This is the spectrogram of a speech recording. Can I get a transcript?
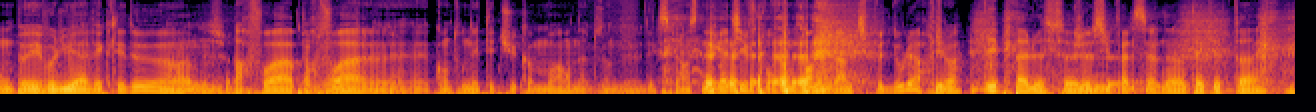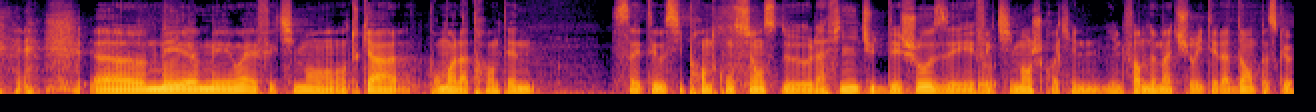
On peut évoluer avec les deux. Euh, sûr. parfois, parfois euh, quand on est têtu comme moi, on a besoin de- d'expériences négatives pour comprendre. On a un petit peu de douleur, tu vois. t'es pas le seul. Je suis pas le seul. Non, t'inquiète pas. Euh, mais, mais ouais, effectivement, en tout cas, pour moi, la trentaine, ça a été aussi prendre conscience de la finitude des choses. Et effectivement, je crois qu'il y, a une- il y a une forme de maturité là-dedans parce que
